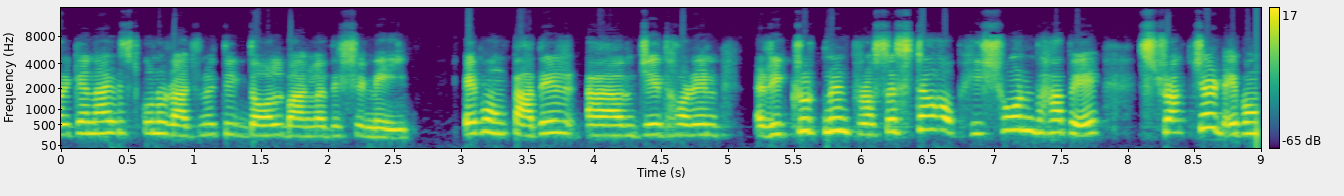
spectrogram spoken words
অর্গানাইজড কোনো রাজনৈতিক দল বাংলাদেশে নেই। এবং তাদের যে ধরেন রিক্রুটমেন্ট প্রসেসটাও ভীষণভাবে স্ট্রাকচার্ড এবং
